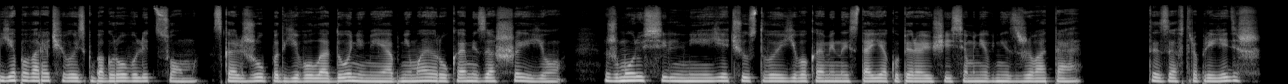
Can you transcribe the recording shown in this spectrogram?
Я поворачиваюсь к Багрову лицом, скольжу под его ладонями и обнимаю руками за шею. Жмурю сильнее, чувствую его каменный стояк, упирающийся мне вниз живота. «Ты завтра приедешь?»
